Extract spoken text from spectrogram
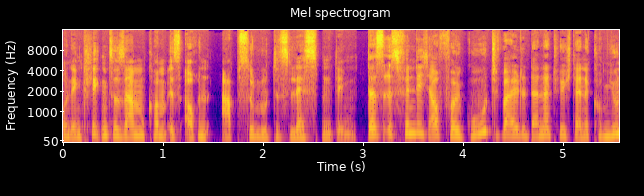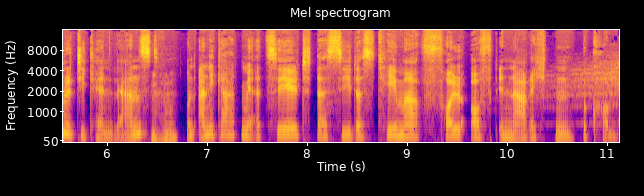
Und in Klicken zusammenkommen ist auch ein absolutes Lesbending. Das ist, finde ich, auch voll gut, weil du dann natürlich deine Community kennenlernst. Mhm. Und Annika hat mir erzählt, dass sie das Thema voll oft in Nachrichten bekommt.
